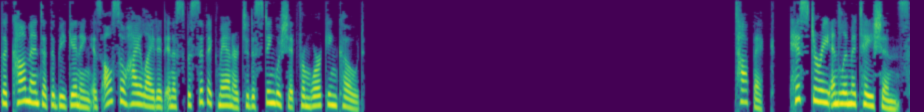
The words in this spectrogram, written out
The comment at the beginning is also highlighted in a specific manner to distinguish it from working code. Topic: History and limitations.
